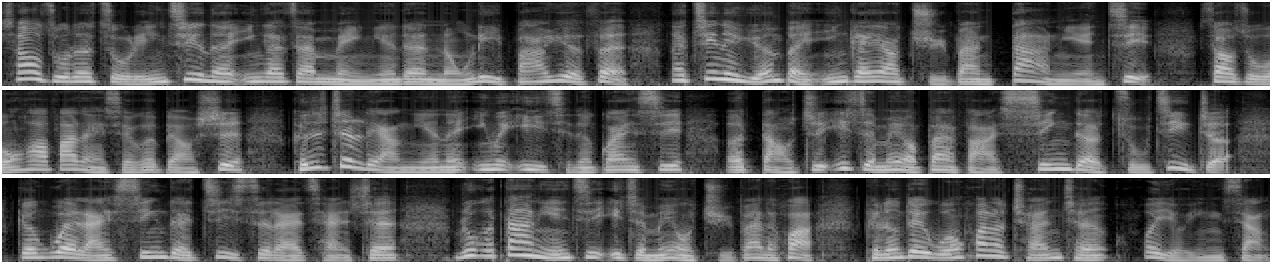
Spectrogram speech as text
少族的祖灵祭呢，应该在每年的农历八月份。那今年原本应该要举办大年祭，少族文化发展协会表示，可是这两年呢，因为疫情的关系，而导致一直没有办法新的祖祭者跟未来新的祭司来产生。如果大年祭一直没有举办的话，可能对文化的传承会有影响。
